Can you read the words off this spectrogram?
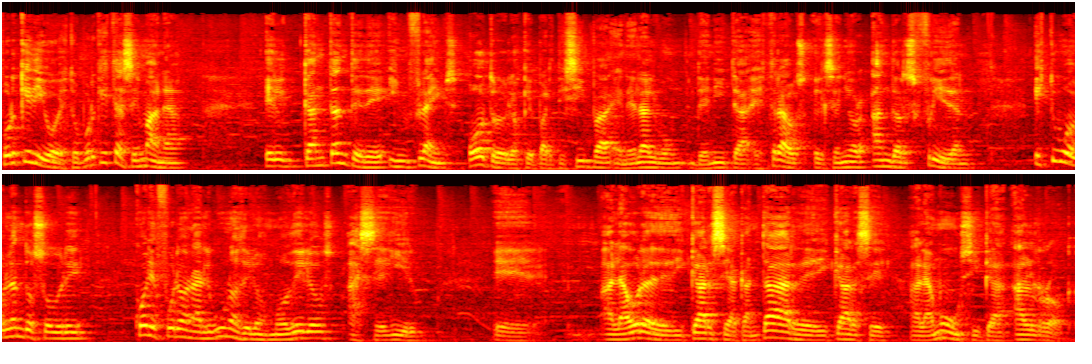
¿Por qué digo esto? Porque esta semana el cantante de In Flames, otro de los que participa en el álbum de Nita Strauss, el señor Anders Frieden, estuvo hablando sobre cuáles fueron algunos de los modelos a seguir eh, a la hora de dedicarse a cantar, de dedicarse a la música, al rock.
